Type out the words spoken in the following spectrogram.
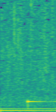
Mm-hmm.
